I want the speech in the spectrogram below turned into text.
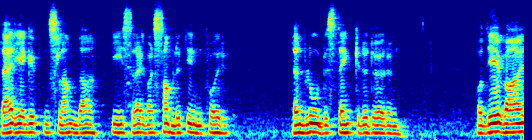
Der i Egyptens land, da Israel var samlet innenfor den blodbestenkede døren. Og det var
